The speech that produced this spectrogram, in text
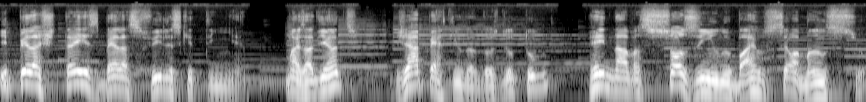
e pelas três belas filhas que tinha. Mais adiante, já pertinho da 12 de outubro, reinava sozinho no bairro Seu Amâncio,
